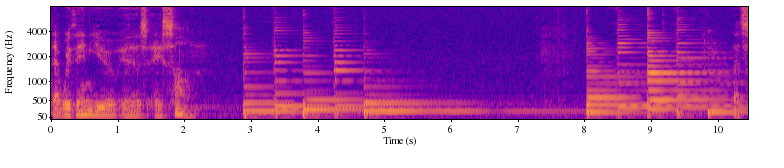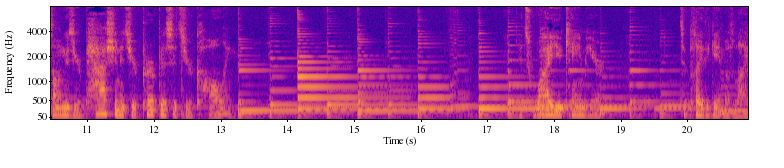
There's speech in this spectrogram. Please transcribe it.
that within you is a song. Song is your passion, it's your purpose, it's your calling. It's why you came here to play the game of life.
